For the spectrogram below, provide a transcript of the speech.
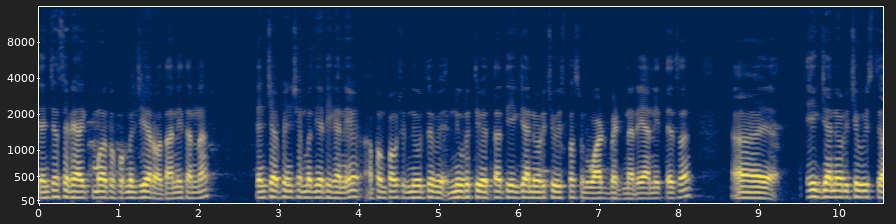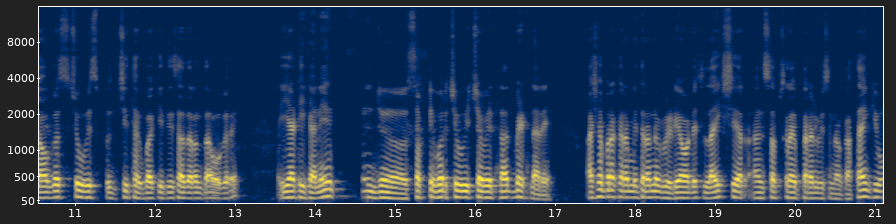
त्यांच्यासाठी हा एक महत्त्वपूर्ण जी आर होता आणि त्यांना त्यांच्या पेन्शनमध्ये या ठिकाणी आपण पाहू शकतो निवृत्ती निवृत्ती वेतनात एक जानेवारी चोवीसपासून वाढ भेटणार आहे. आणि त्याचं एक जानेवारी चोवीस ते ऑगस्ट चोवीसची थकबाकी ती साधारणतः वगैरे या ठिकाणी ज- सप्टेंबर चोवीसच्या वेतनात भेटणार आहे. अशा प्रकारे मित्रांनो व्हिडिओ आवडेल लाईक शेअर आणि सबस्क्राईब करायला विसरू नका. थँक्यू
